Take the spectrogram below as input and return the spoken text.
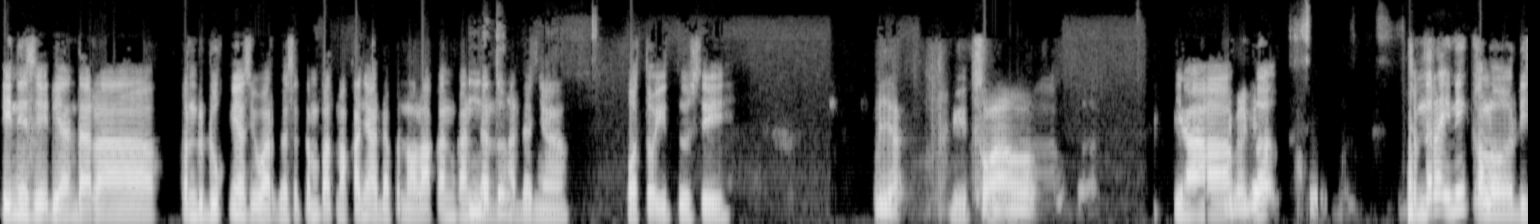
ini sih di antara penduduknya sih warga setempat makanya ada penolakan kan Hmm, dan betul. adanya foto itu sih Iya. gitu. Soal ya gua- sebenarnya ini kalau di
